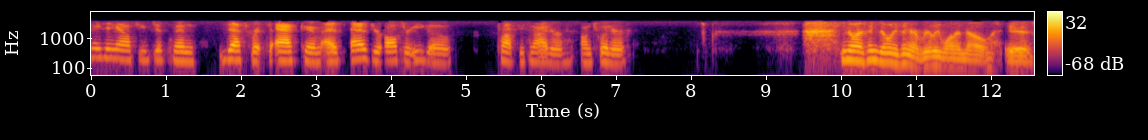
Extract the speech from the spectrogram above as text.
anything else you've just been desperate to ask him as, as your alter ego, Proxy Snyder on Twitter? You know, I think the only thing I really want to know is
